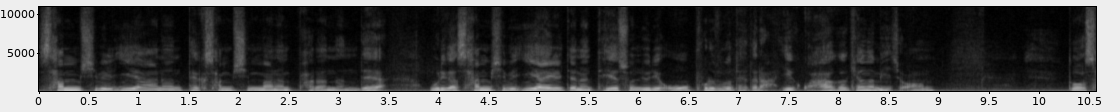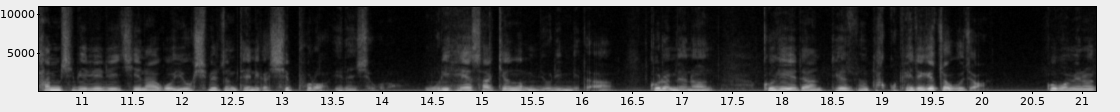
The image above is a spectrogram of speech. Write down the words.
30일 이하는 130만 원 팔았는데 우리가 30일 이하일 때는 대손율이 5% 정도 되더라. 이 과거 경험이죠. 또 31일이 지나고 60일 좀 되니까 10% 이런 식으로. 우리 회사 경험률입니다. 그러면은 거기에 대한 대손 다 곱해야 되겠죠. 그죠? 그거 보면은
